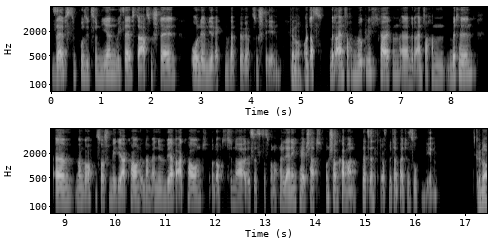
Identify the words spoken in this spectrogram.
selbst zu positionieren, mich selbst darzustellen ohne im direkten Wettbewerb zu stehen. Genau. Und das mit einfachen Möglichkeiten, äh, mit einfachen Mitteln. Ähm, man braucht einen Social Media Account und am Ende einen Werbeaccount und optional ist es, dass man noch eine Landingpage hat und schon kann man letztendlich auf Mitarbeiter suchen gehen. Genau.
